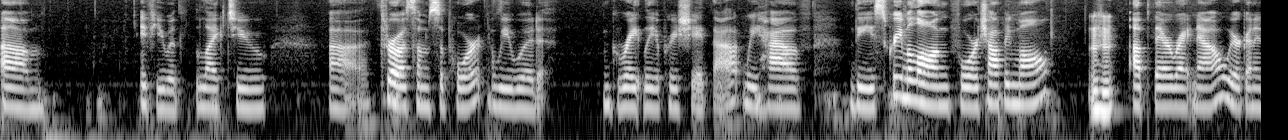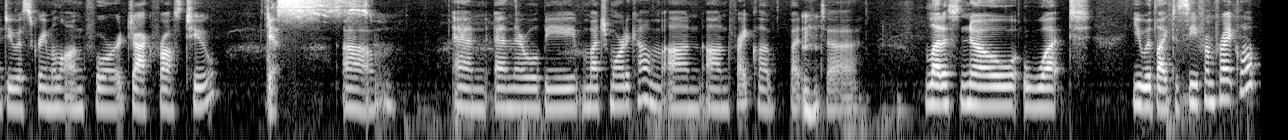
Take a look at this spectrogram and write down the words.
Um, if you would like to uh, throw us some support, we would greatly appreciate that. We have the Scream Along for Chopping Mall up there right now. We're going to do a Scream Along for Jack Frost 2. Yes. Um, and and there will be much more to come on on Fright Club. But uh, let us know what you would like to see from Fright Club,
